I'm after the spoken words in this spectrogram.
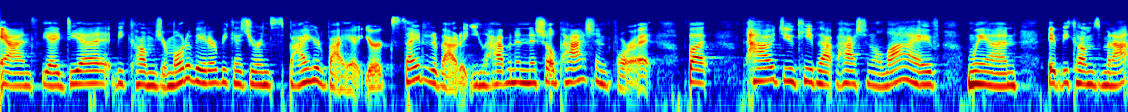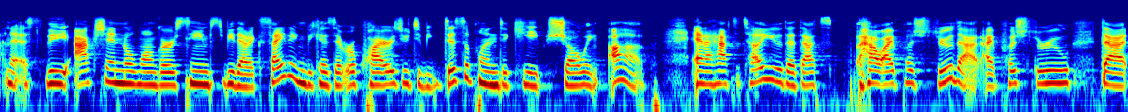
and the idea becomes your motivator because you're inspired by it, you're excited about it, you have an initial passion for it. But how do you keep that passion alive when it becomes monotonous? The action no longer seems to be that exciting because it requires you to be disciplined to keep showing up. And I have to tell you that that's how I pushed through that. I pushed through that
